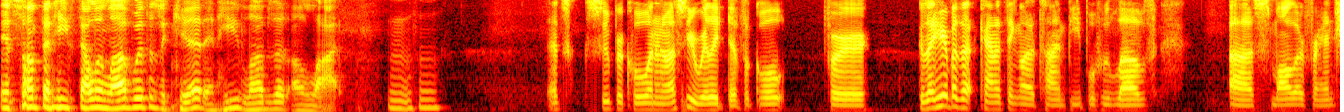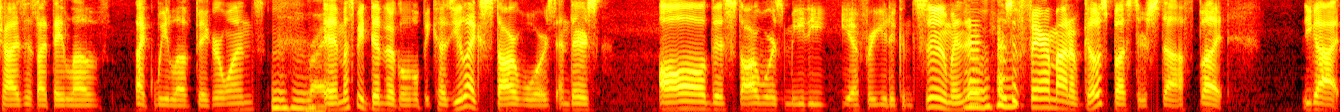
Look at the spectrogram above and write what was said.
It's something he fell in love with as a kid, and he loves it a lot. That's super cool, and it must be really difficult for because I hear about that kind of thing all the time. People who love uh, smaller franchises, like they love, like we love bigger ones. Right? It must be difficult because you like Star Wars, and there's all this Star Wars media for you to consume, and there- there's a fair amount of Ghostbusters stuff, but you got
